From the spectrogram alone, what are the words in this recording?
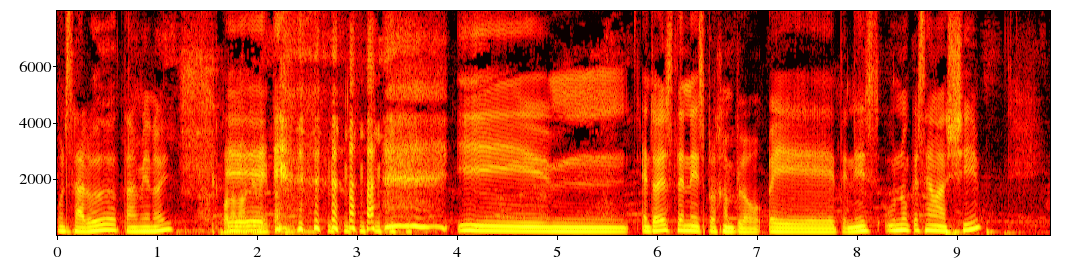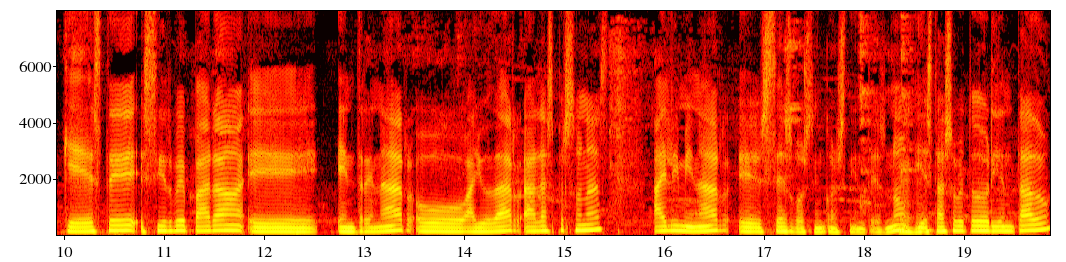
Un saludo también hoy. Para la Eh, y mm, entonces tenéis, por ejemplo, eh, tenéis uno que se llama She, que este sirve para eh, entrenar o ayudar a las personas a eliminar eh, sesgos inconscientes, ¿no? Y está sobre todo orientado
